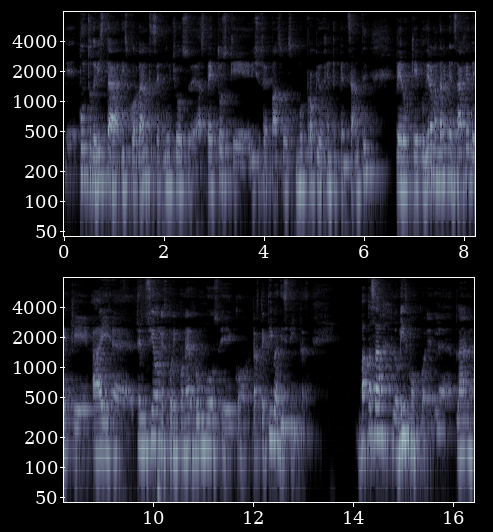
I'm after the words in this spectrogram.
eh, puntos de vista discordantes en muchos eh, aspectos que, dicho sea de paso, es muy propio de gente pensante, pero que pudiera mandar el mensaje de que hay eh, tensiones por imponer rumbos con perspectivas distintas. Va a pasar lo mismo con el plan,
